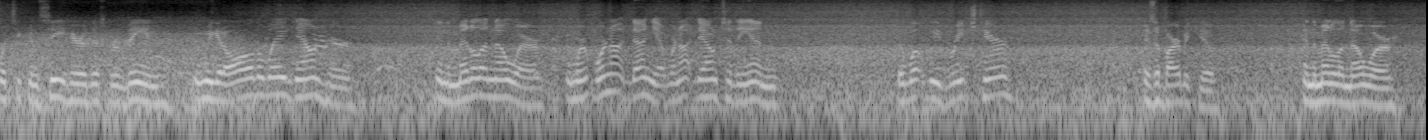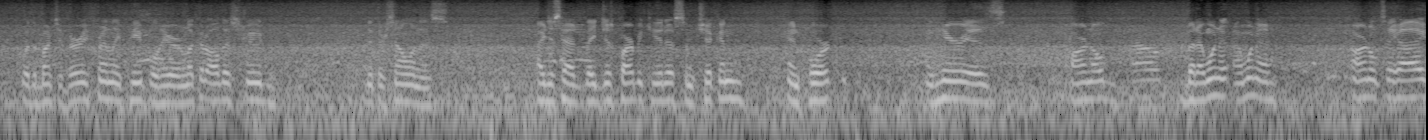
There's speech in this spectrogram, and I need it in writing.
what you can see here, this ravine. And we get all the way down here in the middle of nowhere. And we're, we're not done yet. We're not down to the end. But what we've reached here is a barbecue in the middle of nowhere with a bunch of very friendly people here. And look at all this food that they're selling us. I just had, they just barbecued us some chicken and pork. And here is Arnold. But I want to, I want to, Arnold, say hi.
